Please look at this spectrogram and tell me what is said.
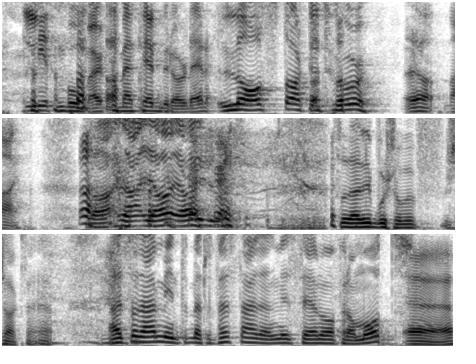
liten bommert med februar der. La oss starte tour! Ja. Nei. Nei, nei, ja, ja. Så det er de morsomme sakene. Ja. Nei, så det er Minter Metal Fest. Det er den vi ser nå fram mot. Eh,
